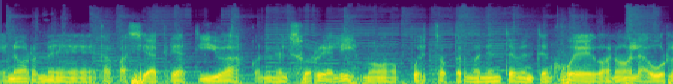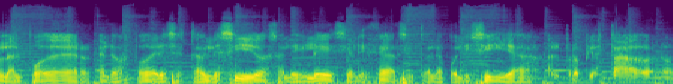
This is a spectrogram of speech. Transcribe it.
enorme capacidad creativa, con el surrealismo puesto permanentemente en juego, ¿no? La burla al poder, a los poderes establecidos, a la iglesia, al ejército, a la policía, al propio Estado.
